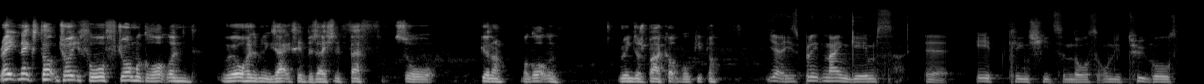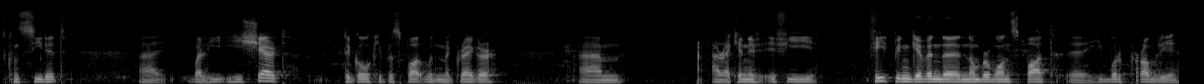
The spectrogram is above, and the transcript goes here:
Right, next up, joint fourth, John McLaughlin. We all had him in the exact same position, fifth. So, Gunnar, McLaughlin, Rangers backup goalkeeper. Yeah, he's played nine games, uh, eight clean sheets in those, only two goals conceded. Uh, well, he, he shared the goalkeeper spot with McGregor. Um, I reckon if, if he if he'd been given the number one spot, uh, he would have probably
